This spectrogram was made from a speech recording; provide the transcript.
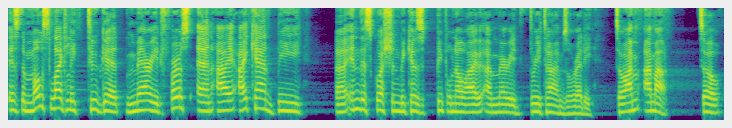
is the most likely to get married first? And I, I can't be uh, in this question because people know I, I'm married three times already. So I'm, I'm out. So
